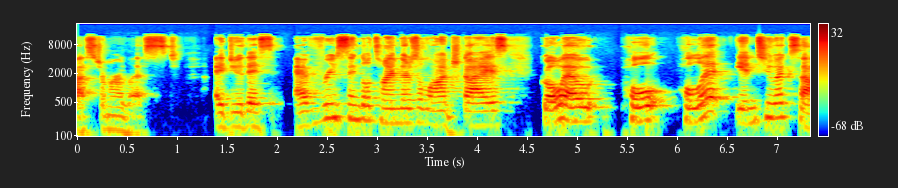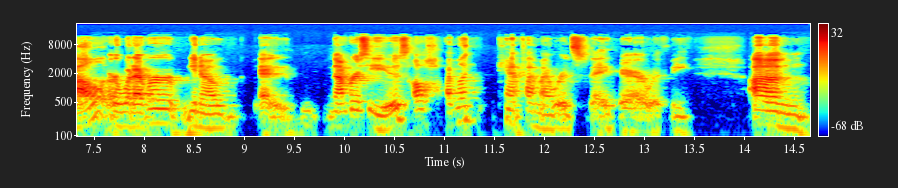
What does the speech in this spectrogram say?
customer list. I do this every single time there's a launch guys. Go out pull pull it into excel or whatever you know uh, numbers you use. Oh i'm like can't find my words today bear with me. Um,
